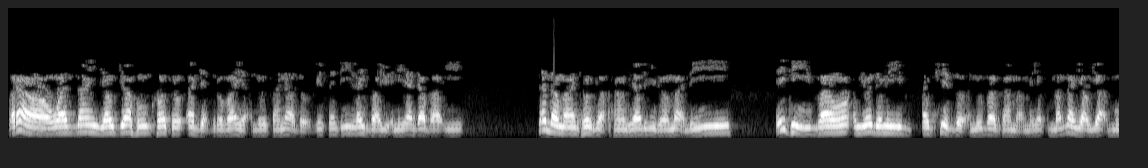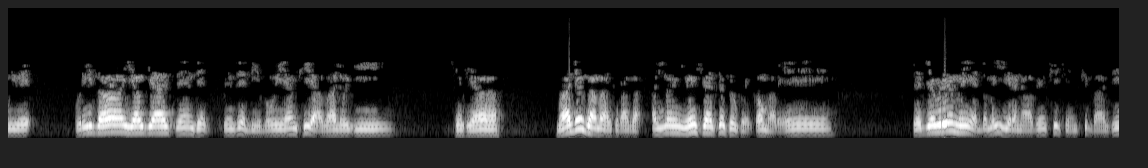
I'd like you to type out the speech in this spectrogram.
ပရဝတ္တံယောက်ျားဟုခေါ်ဆိုအပ်တဲ့သူတော်ဘာရဲ့အလိုဆန္ဒသို့ကိစ္စတိလိုက်ပါ၍အနိယတတ်ပါ၏ တတ္တမထုတ်ကဟံဖျားတိတော်မှသည်ဣတိဘာဝံအမျိုးသမီးအဖြစ်သို့အနုပကမမကရောက်ရမူ၍ဝရိသောယောက်ျားစင်သည့်စင်စစ်ဒီဘဝယံဖြစ်ရပါလို၏ရှင်ဖျားမာတုကမဆိုတာကအလွန်ရွှင်ရှားဆက်ဆုပ်ပဲကောင်းပါလေ။ကျေဝရမင်းရဲ့တမိယရဏပင်ဖြစ်ခြင်းဖြစ်ပါစေ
